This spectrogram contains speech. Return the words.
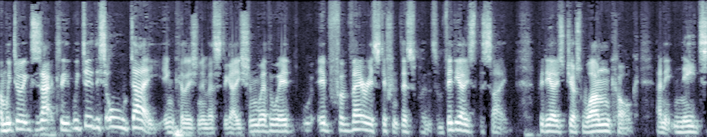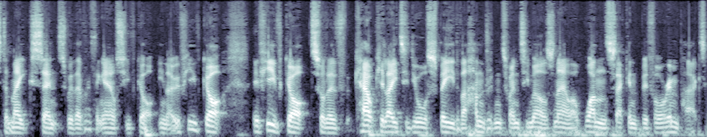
And we do exactly, we do this all day in collision investigation, whether we're for various different disciplines. And videos the same. Video is just one cog, and it needs to make sense with everything else you've got. You know, if you've got if you've got sort of calculated your speed of 120 miles an hour one second before impact,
